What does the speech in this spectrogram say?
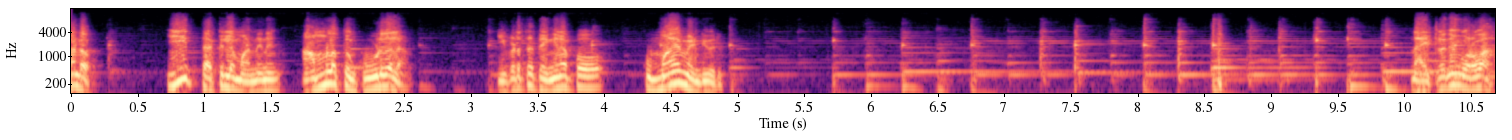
കണ്ടോ? ഈ തട്ടിലെ മണ്ണിന് അമ്ലത്വം കൂടുതലാണ്. ഇവിടത്തെ തെങ്ങിനപ്പോ കുമ്മായം വേണ്ടി വരും. നൈട്രജൻ കുറവാ.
